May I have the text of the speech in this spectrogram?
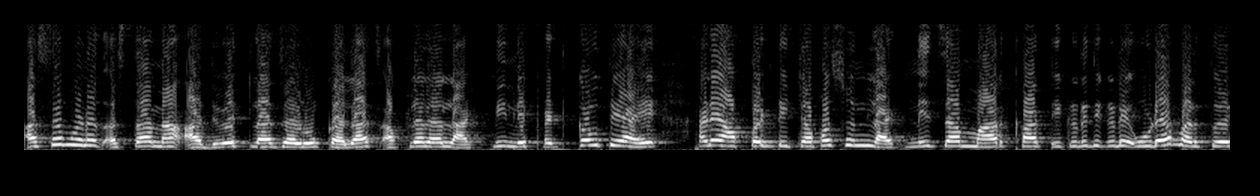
असं म्हणत असताना अद्वैतला जणू कलाच आपल्याला लाटणीने फटकवते आहे आणि आपण तिच्यापासून लाटणीचा मार खात इकडे तिकडे उड्या मारतोय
